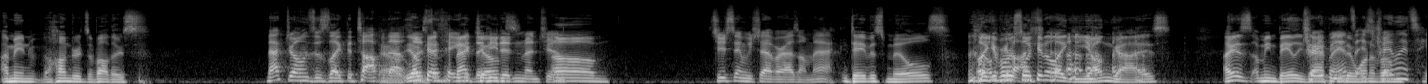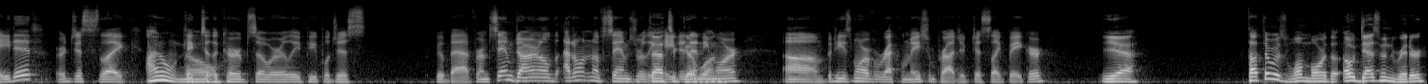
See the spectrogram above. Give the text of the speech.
I mean, hundreds of others. Mac Jones is like the top of that Yeah, list okay, of hated Mac that he Jones. didn't mention. Um, so you're saying we should have our eyes on Mac? Davis Mills. Like if Oh, we're gosh. looking at like young guys, I guess I mean Trey happy Lance either one is of Trey them. Lance hated or just like I don't know. kicked to the curb so early? People just feel bad for him. Sam Darnold. I don't know if Sam's really That's a hated good one. anymore. Um, but he's more of a reclamation project, just like Baker. Yeah, thought there was one more though. Oh, Desmond Ridder,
